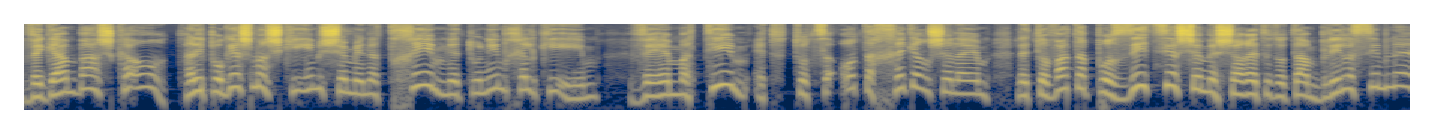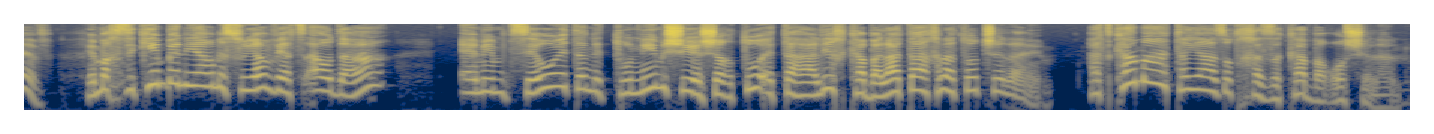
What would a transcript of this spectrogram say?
וגם בהשקעות. אני פוגש משקיעים שמנתחים נתונים חלקיים, והם מטים את תוצאות החקר שלהם לטובת הפוזיציה שמשרתת אותם בלי לשים לב. הם מחזיקים בנייר מסוים ויצאה הודעה, הם ימצאו את הנתונים שישרתו את תהליך קבלת ההחלטות שלהם. עד כמה ההטייה הזאת חזקה בראש שלנו?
